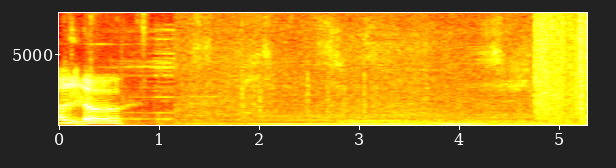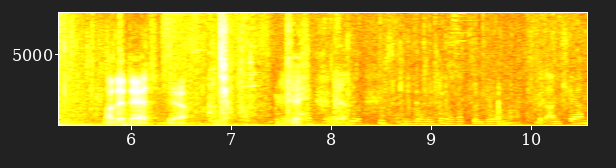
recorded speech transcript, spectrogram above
Hello. Are they dead? Yeah. okay. Yeah. So eine schöne Rezension mit einem Stern.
